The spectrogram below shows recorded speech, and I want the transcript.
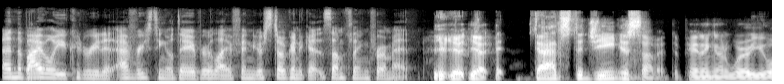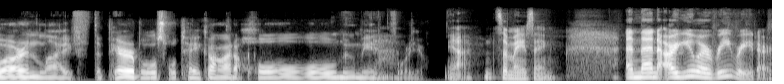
And the Bible, you could read it every single day of your life and you're still going to get something from it. Yeah, yeah, yeah. It- That's the genius of it. Depending on where you are in life, the parables will take on a whole new meaning Yeah. for you. Yeah. It's amazing. And then are you a rereader?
